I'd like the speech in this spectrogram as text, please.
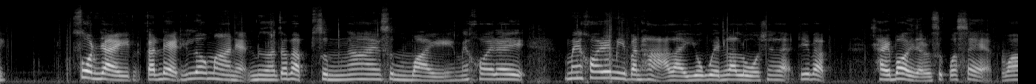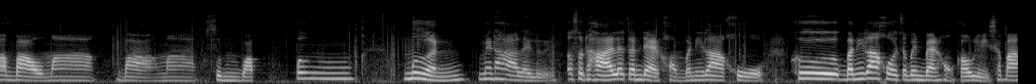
50ส่วนใหญ่กันแดดที่เลือกมาเนี่ยเนื้อจะแบบซึมง่ายซึมไวไม่ค่อยได้ ไม่ค่อยได้มีปัญหาอะไรยกเว้นลาโรชนี่แหละที่แบบใช้บ่อยแต่รู้สึกว่าแสบว่าเบามากบางมาก ซึมวับปึ้งเหมือนไม่ทาอะไรเลย สุดท้ายเลยกันแดดของบานิลาโค คือบานิลาโคจะเป็นแบรนด์ของเกาหลีใช่ปะ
